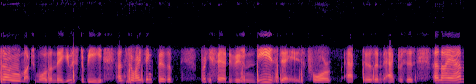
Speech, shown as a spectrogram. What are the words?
so much more than there used to be and so i think there's a pretty fair division these days for actors and actresses, and I am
